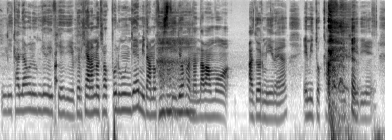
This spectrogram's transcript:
Li tagliavo le unghie dei piedi perché erano troppo lunghe e mi danno fastidio quando andavamo a dormire e mi toccavano i piedi.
